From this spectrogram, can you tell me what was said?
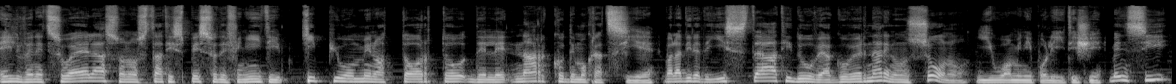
e il Venezuela sono stati spesso definiti chi più o meno a torto delle narcodemocrazie, vale a dire degli stati dove a governare non sono gli uomini politici, bensì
